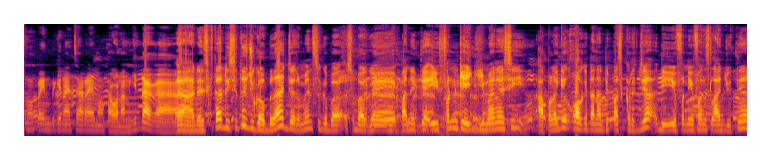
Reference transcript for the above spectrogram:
cuma pengen bikin acara emang tahunan kita kan. Nah, dan kita di situ juga belajar men seba- sebagai Benar, panitia benar, event benar, kayak benar. gimana sih? Apalagi kalau kita nanti pas kerja di event-event selanjutnya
